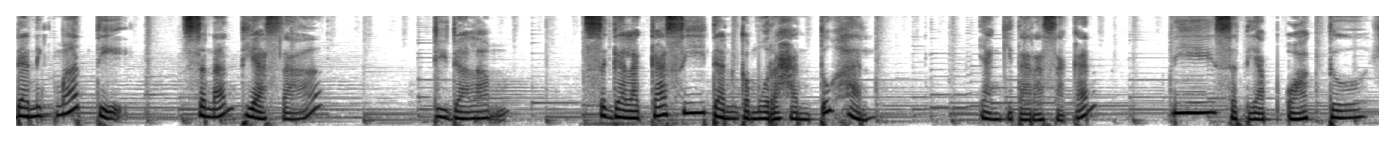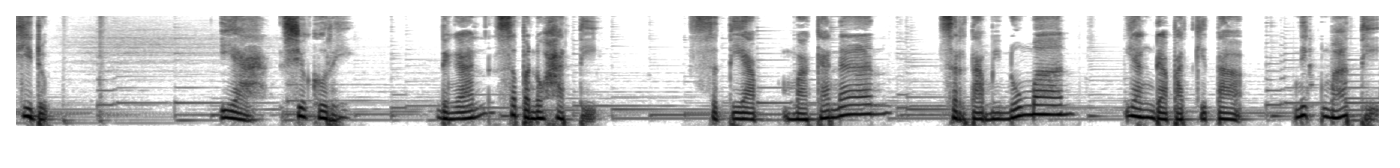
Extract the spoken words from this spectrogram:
dan nikmati senantiasa di dalam segala kasih dan kemurahan Tuhan yang kita rasakan di setiap waktu hidup. Ia syukuri dengan sepenuh hati setiap makanan, serta minuman yang dapat kita nikmati.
